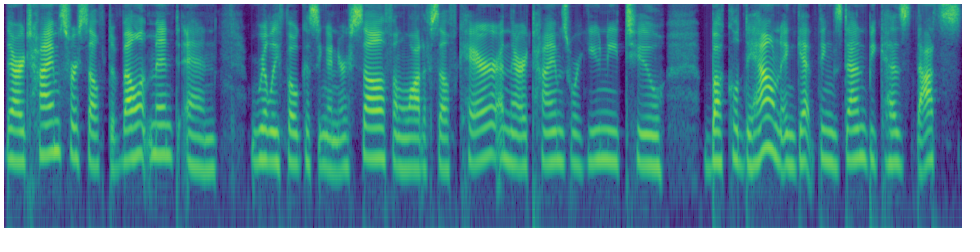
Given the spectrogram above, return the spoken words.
There are times for self development and really focusing on yourself and a lot of self care, and there are times where you need to buckle down and get things done because that's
